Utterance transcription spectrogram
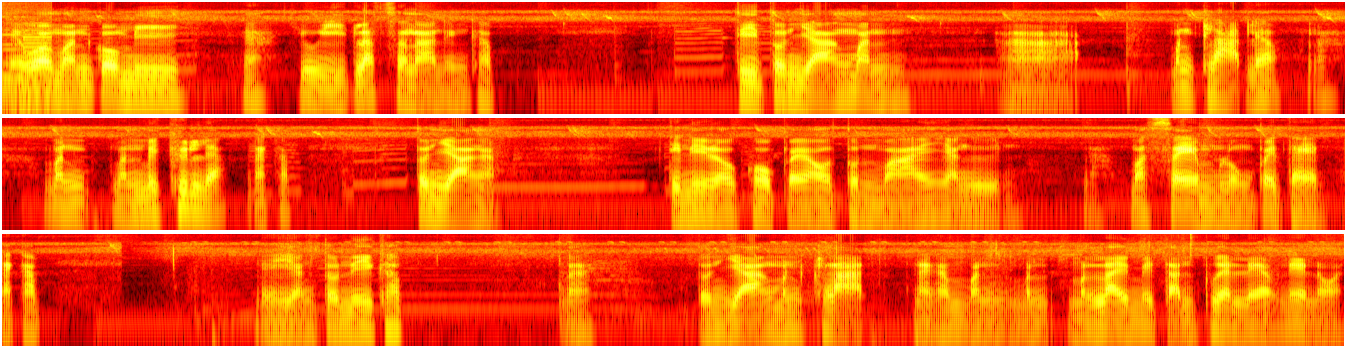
แต่ว่ามันก็มีนะอยู่อีกลักษณะหนึ่งครับ ที่ต้นยางมันอ่า มันขาดแล้วนะมันมันไม่ขึ้นแล้วนะครับ ต้นยางอะทีนี้เราก็ไปเอาต้นไม้อย่างอื่นนะมาแซมลงไปแทนนะครับนี่อย่างต้นนี้ครับนะต้นยางมันขาดนะครับมันมันมันไล่ไม่ตันเพื่อนแล้วแน่นอน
